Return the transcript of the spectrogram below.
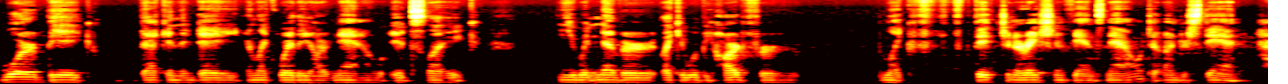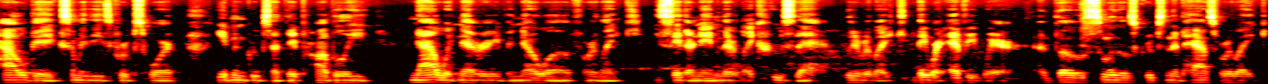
were big back in the day and like where they are now it's like you would never like it would be hard for like fifth generation fans now to understand how big some of these groups were even groups that they probably now would never even know of or like you say their name and they're like who's that? They were like they were everywhere. Those some of those groups in the past were like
